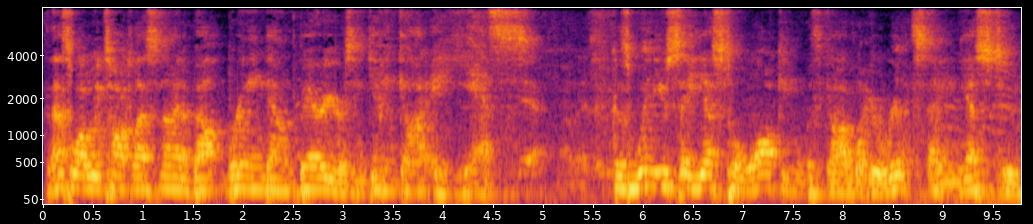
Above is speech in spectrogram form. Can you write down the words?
And that's why we talked last night about bringing down barriers and giving God a yes. Because when you say yes to walking with God, what you're really saying yes to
